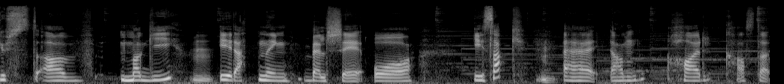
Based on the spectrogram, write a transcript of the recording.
gust av magi Mm. i retning Belshi og Isak. Mm. Eh, han har kasta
